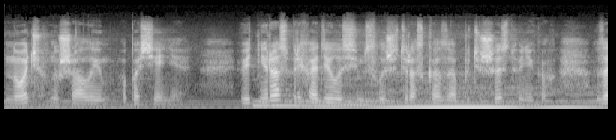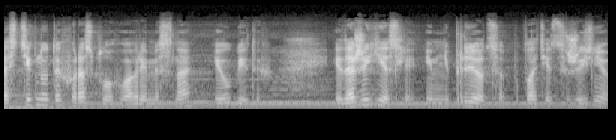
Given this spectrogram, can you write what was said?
Ночь внушала им опасения. Ведь не раз приходилось им слышать рассказы о путешественниках, застигнутых врасплох во время сна и убитых – и даже если им не придется поплатиться жизнью,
